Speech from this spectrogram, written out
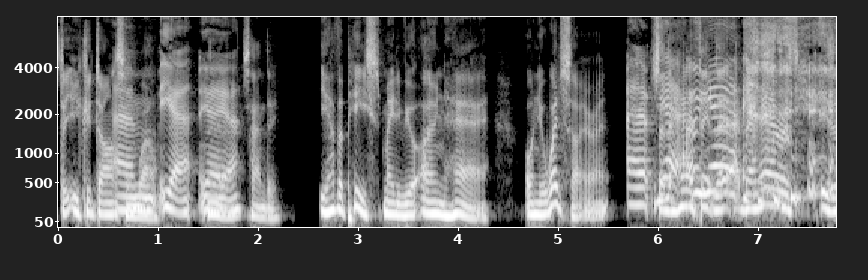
That you could dance in Um, well. yeah, yeah, yeah. It's handy. You have a piece made of your own hair on your website, right? Uh, So yeah. the hair, oh, thing, yeah. the, the hair is, is a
